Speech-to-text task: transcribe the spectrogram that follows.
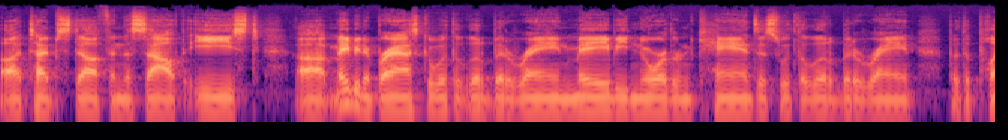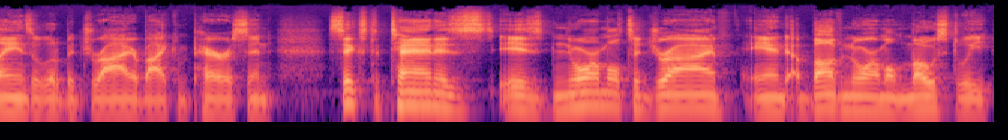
uh, type stuff in the southeast, uh, maybe Nebraska with a little bit of rain, maybe northern Kansas with a little bit of rain, but the plains a little bit drier by comparison. Six to 10 is, is normal to dry and above normal mostly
